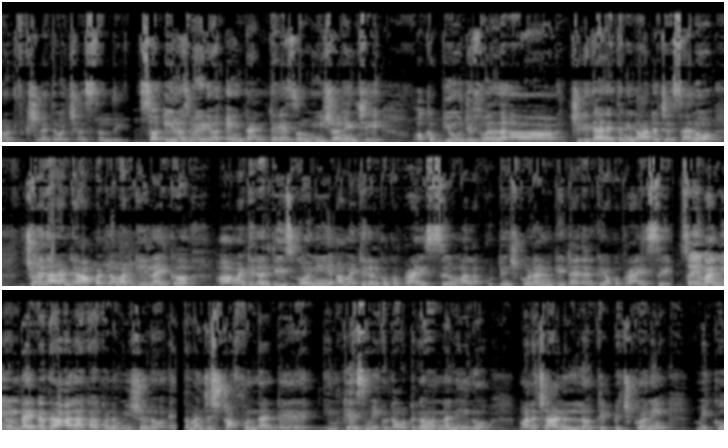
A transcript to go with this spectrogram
నోటిఫికేషన్ అయితే వచ్చేస్తుంది. సో ఈ రోజు వీడియో ఏంటంటే సో మీషో నుంచి ఒక బ్యూటిఫుల్ చుడిదార్ అయితే నేను ఆర్డర్ చేశాను. చుడిదార్ అంటే అప్పట్లో మనకి లైక్ మెటీరియల్ తీసుకొని ఆ మెటీరియల్కి ఒక ప్రైస్ మళ్ళీ కుట్టించుకోవడానికి టైలర్కి ఒక ప్రైస్ సో ఇవన్నీ ఉంటాయి కదా. అలా కాకుండా మీషోలో ఎంత మంచి స్టఫ్ ఉందంటే ఇన్ కేస్ మీకు డౌట్గా ఉన్న నేను మన ఛానల్లో తెప్పించుకొని మీకు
